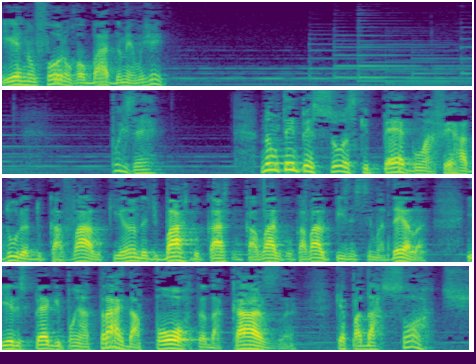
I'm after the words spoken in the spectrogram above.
E eles não foram roubados do mesmo jeito? Pois é. Não tem pessoas que pegam a ferradura do cavalo, que anda debaixo do casco do cavalo, que o cavalo pisa em cima dela, e eles pegam e põem atrás da porta da casa, que é para dar sorte.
